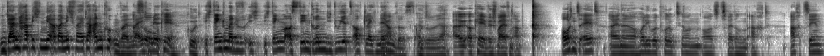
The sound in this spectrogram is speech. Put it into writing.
Und dann habe ich ihn mir aber nicht weiter angucken wollen. Weil so, ich mir, okay, gut. Ich denke mal, du, ich, ich denke mal aus den Gründen, die du jetzt auch gleich nennen Ja, wirst. Also, ja. Äh, Okay, wir schweifen ab. Ocean's 8, eine Hollywood-Produktion aus 2008, 18.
